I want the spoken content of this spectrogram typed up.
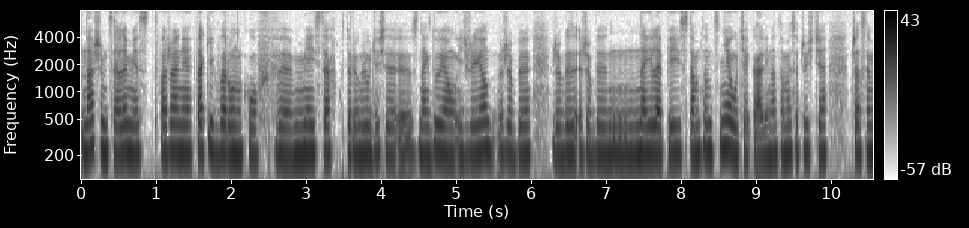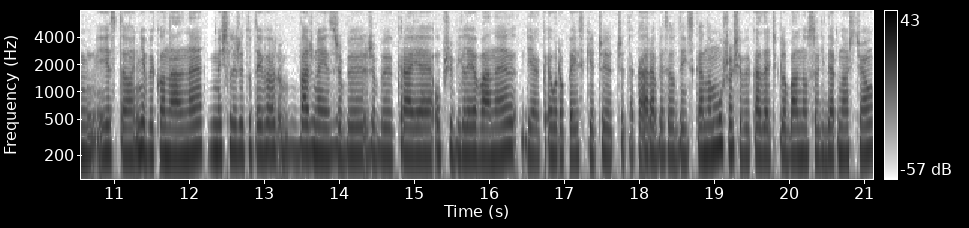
Naszym celem jest stwarzanie takich warunków w miejscach, w których ludzie się y, znajdują i żyją, żeby, żeby, żeby najlepiej stamtąd nie uciekali. Natomiast oczywiście czasem jest to niewykonalne. Myślę, że tutaj ważne jest, żeby, żeby kraje uprzywilejowane, jak europejskie czy, czy taka Arabia Saudyjska, no muszą się wykazać globalną solidarnością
